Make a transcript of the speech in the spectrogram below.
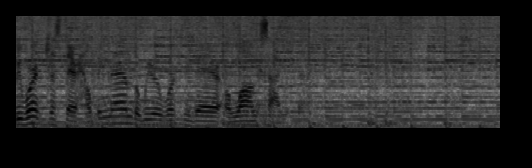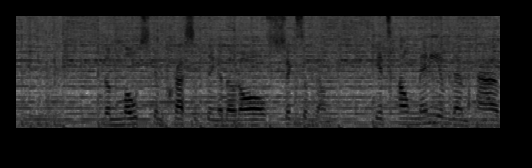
we weren't just there helping them, but we were working there alongside them. The most impressive thing about all six of them, it's how many of them have,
